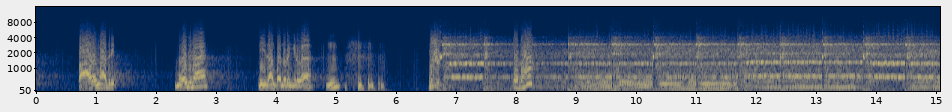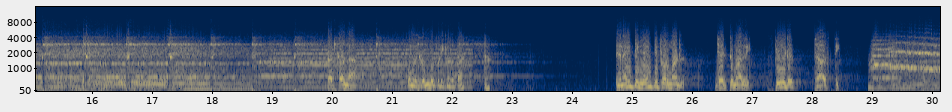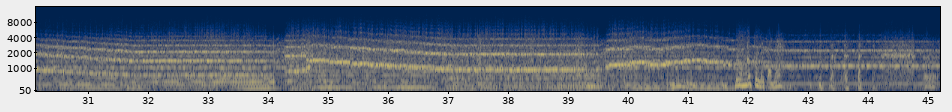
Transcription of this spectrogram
பாரு மாதிரி. மோதுனா நீ தான் பண்ணுறீங்கிருவ பிரபா? ரத்தம்னா உங்களுக்கு ரொம்ப பிடிக்கும்லப்பா. Nineteen ninety four model. Jet மாதிரி. ஸ்பீடு ஜாஸ்தி. உங்க புள்ள தானே?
